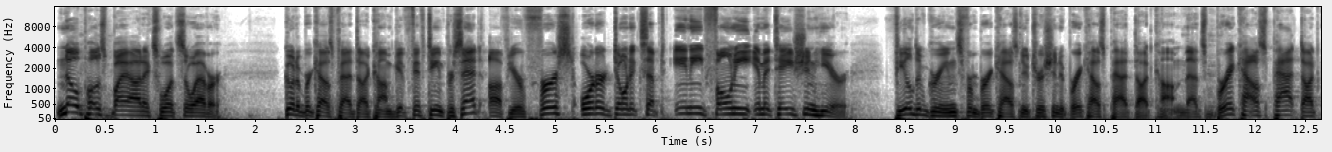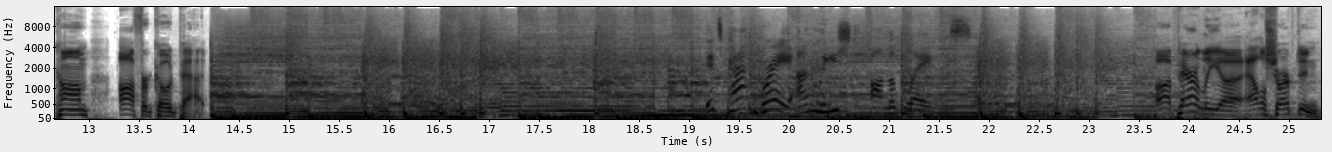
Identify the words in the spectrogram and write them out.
no postbiotics whatsoever. Go to brickhousepat.com. Get 15% off your first order. Don't accept any phony imitation here. Field of Greens from Brickhouse Nutrition at brickhousepat.com. That's brickhousepat.com. Offer code PAT. It's Pat Gray Unleashed on the Blaze. Uh, apparently, uh, Al Sharpton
